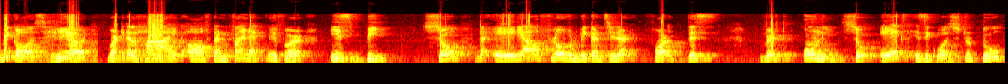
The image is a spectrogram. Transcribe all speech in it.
because here vertical height of confined aquifer is B. So the area of flow would be considered for this width only. So Ax is equals to 2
